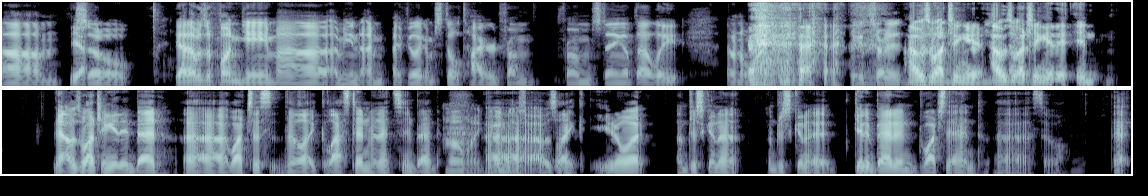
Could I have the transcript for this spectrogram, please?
Yeah. Um, yeah. So yeah, that was a fun game. Uh, I mean, I'm I feel like I'm still tired from from staying up that late. I don't know why. it started. I was watching it. I was watching it in. I was watching it in bed. Uh, I watched this the like last ten minutes in bed. Oh my goodness! Uh, I was like, you know what? I'm just gonna. I'm just gonna get in bed and watch the end. Uh, so that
